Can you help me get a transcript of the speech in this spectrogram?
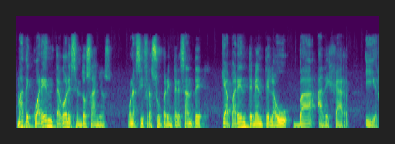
Más de 40 goles en dos años, una cifra súper interesante que aparentemente la U va a dejar ir.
